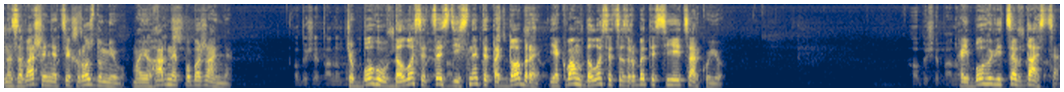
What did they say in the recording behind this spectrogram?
На завершення цих роздумів маю гарне побажання, щоб Богу вдалося це здійснити так добре, як вам вдалося це зробити з цією церквою. Хай Богові це вдасться.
